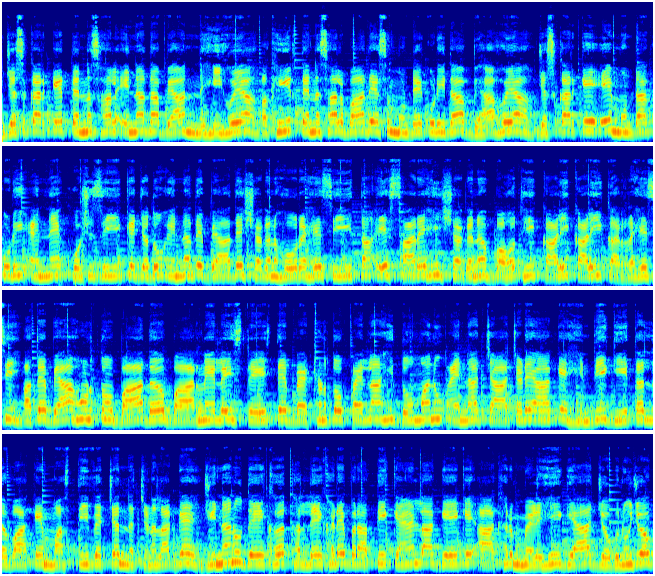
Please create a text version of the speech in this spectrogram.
ਜਿਸ ਕਰਕੇ 3 ਸਾਲ ਇਹਨਾਂ ਦਾ ਵਿਆਹ ਨਹੀਂ ਹੋਇਆ। ਅਖੀਰ 3 ਸਾਲ ਬਾਅਦ ਇਸ ਮੁੰਡੇ ਕੁੜੀ ਦਾ ਵਿਆਹ ਹੋਇਆ। ਜਿਸ ਕਰਕੇ ਇਹ ਮੁੰਡਾ ਕੁੜੀ ਇੰਨੇ ਖੁਸ਼ ਸੀ ਕਿ ਜਦੋਂ ਇਹਨਾਂ ਦੇ ਵਿਆਹ ਦੇ ਸ਼ਗਨ ਹੋ ਰਹੇ ਸੀ ਤਾਂ ਇਹ ਸਾਰੇ ਹੀ ਸ਼ਗਨ ਬਹੁਤ ਹੀ ਕਾਲੀ ਕਾਲੀ ਕਰ ਰਹੇ ਸੀ। ਅਤੇ ਵਿਆਹ ਹੋਣ ਤੋਂ ਬਾਅਦ ਬਾਰਨੇ ਲਈ ਸਟੇਜ ਤੇ ਬੈਠਣ ਤੋਂ ਪਹਿਲਾਂ ਹੀ ਦੋਵਾਂ ਨੂੰ ਇੰਨਾ ਚਾ ਚੜਿਆ ਕਿ ਹਿੰਦੀ ਗੀਤ ਲਵਾ ਕੇ ਮਸਤੀ ਵਿੱਚ ਨੱਚਣ ਲੱਗ ਗਏ। ਜਿਨ੍ਹਾਂ ਨੂੰ ਦੇਖ ਥੱਲੇ ਖੜੇ ਬਰਾਤੀ ਕਹਿਣ ਲੱਗ ਗਏ ਕਿ ਆਖਰ ਮਿਲ ਹੀ ਗਿਆ ਜੁਗ ਨੂੰ ਜੁਗ।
